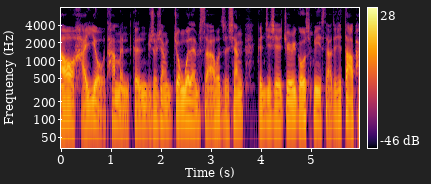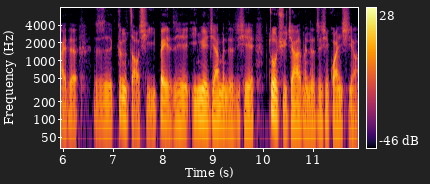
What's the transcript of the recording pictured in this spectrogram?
然后还有他们跟比如说像 John Williams 啊，或者像跟这些 Jerry Goldsmith 啊这些大牌的，就是更早期一辈的这些音乐家们的这些作曲家们的这些关系啊。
